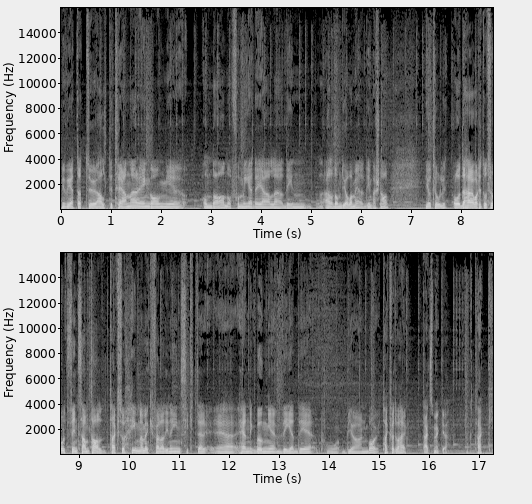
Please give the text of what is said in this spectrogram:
Vi vet att du alltid tränar en gång eh, om dagen och får med dig alla, din, alla de du jobbar med, din personal. Det är otroligt. Och det här har varit ett otroligt fint samtal. Tack så himla mycket för alla dina insikter. Eh, Henrik Bunge, VD på Björn Borg. Tack för att du var här. Tack så mycket. Och tack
